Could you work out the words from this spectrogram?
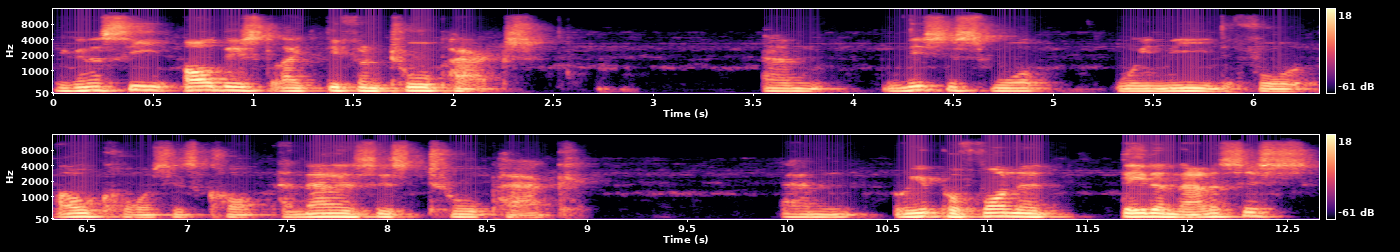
you're gonna see all these like different tool packs. And this is what we need for our course is called analysis ToolPak. And we perform a data analysis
